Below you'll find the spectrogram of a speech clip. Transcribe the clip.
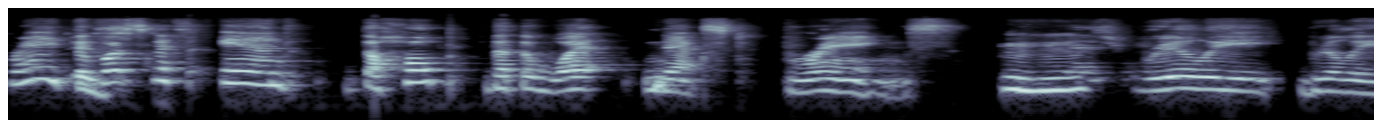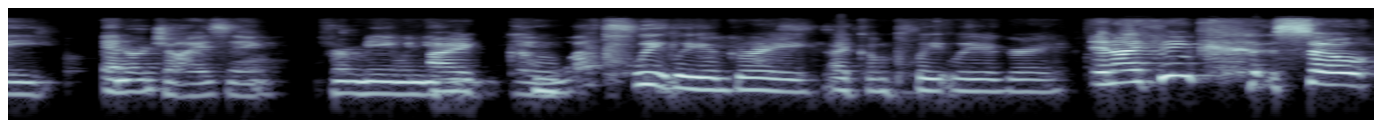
Right. The is, what's next and the hope that the what next brings mm-hmm. is really, really energizing for me when you I completely agree. I completely agree. And I think so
